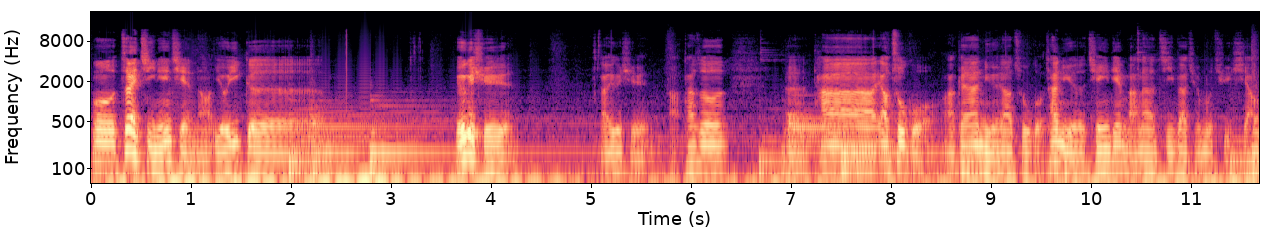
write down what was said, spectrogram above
我在几年前呢，有一个有一个学员啊，一个学员啊，他说。呃，他要出国啊，跟他女儿要出国，他女儿前一天把那个机票全部取消了。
